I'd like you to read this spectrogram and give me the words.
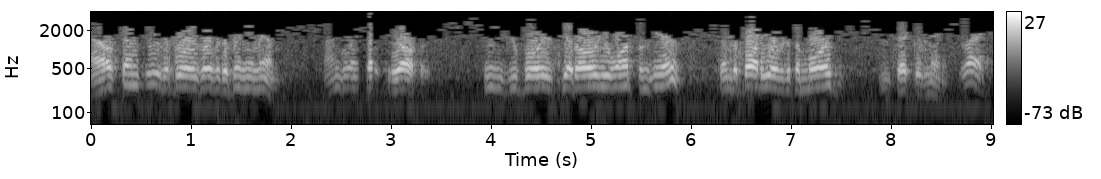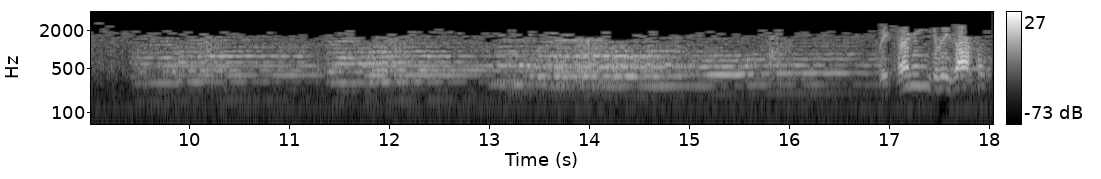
I'll send two of the boys over to bring him in. I'm going back to the office. As soon as you boys get all you want from here, send the body over to the morgue and check with me. Right. Returning to his office,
